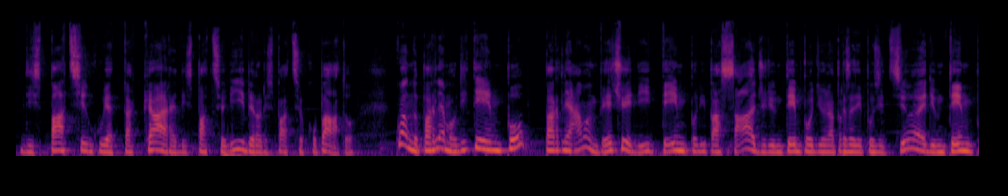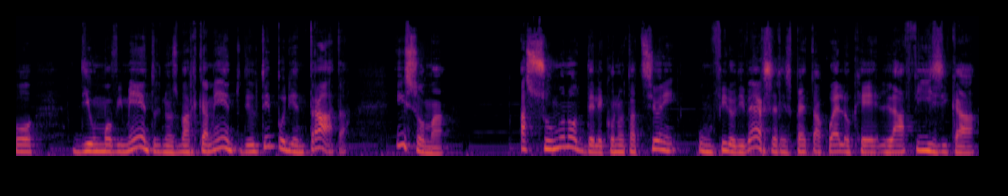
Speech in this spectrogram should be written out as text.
di spazio in cui attaccare, di spazio libero, di spazio occupato. Quando parliamo di tempo, parliamo invece di tempo di passaggio, di un tempo di una presa di posizione, di un tempo di un movimento, di uno sbarcamento, di un tempo di entrata. Insomma, assumono delle connotazioni un filo diverse rispetto a quello che la fisica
